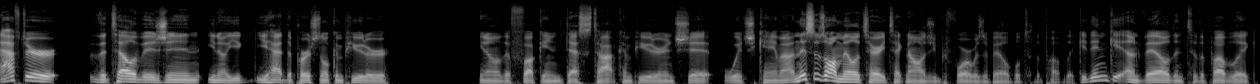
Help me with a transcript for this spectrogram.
after the television, you know, you you had the personal computer, you know, the fucking desktop computer and shit, which came out. And this is all military technology before it was available to the public. It didn't get unveiled into the public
